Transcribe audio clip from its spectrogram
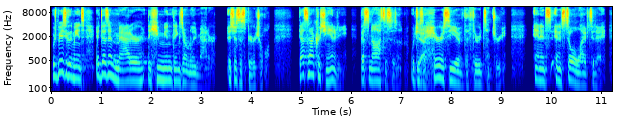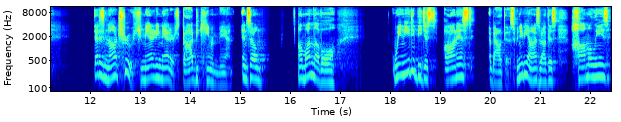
which basically means it doesn't matter. The human things don't really matter. It's just a spiritual. That's not Christianity. That's Gnosticism, which is a heresy of the third century, and it's and it's still alive today. That is not true. Humanity matters. God became a man, and so on one level, we need to be just honest about this. We need to be honest about this. Homilies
